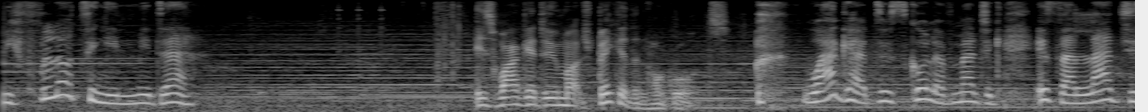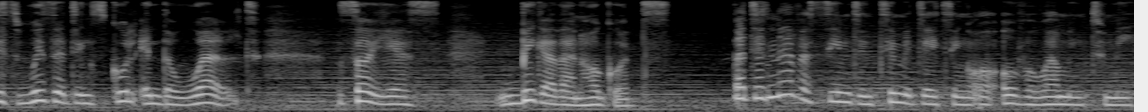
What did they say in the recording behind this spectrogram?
be floating in midair. Is Wagadu much bigger than Hogwarts? Wagadu School of Magic is the largest wizarding school in the world. So yes, bigger than Hogwarts. But it never seemed intimidating or overwhelming to me.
